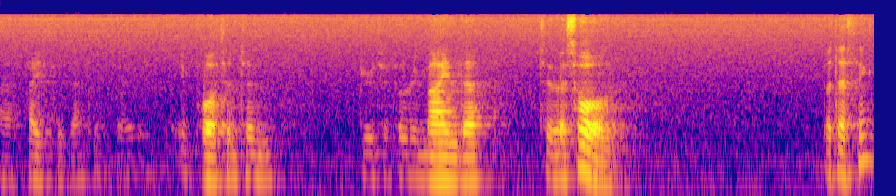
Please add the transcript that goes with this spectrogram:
uh, faith with that is very important and beautiful reminder to us all. But I think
